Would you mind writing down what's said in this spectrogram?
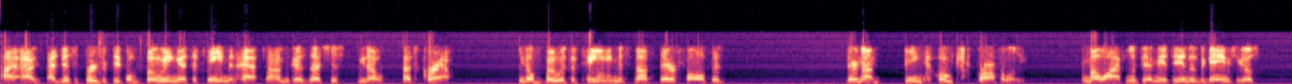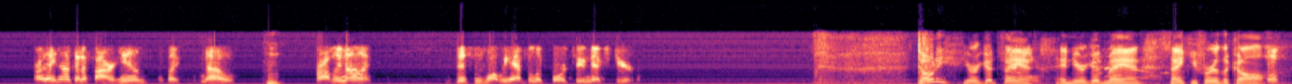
I, I I disapprove of people booing at the team at halftime because that's just you know that's crap. You don't boo at the team; it's not their fault that they're not being coached properly. And my wife looked at me at the end of the game. She goes, "Are they not going to fire him?" I was like, "No, Hmm. probably not." This is what we have to look forward to next year. Tony, you're a good fan and you're a good man. Thank you for the call.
